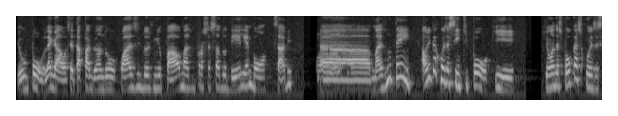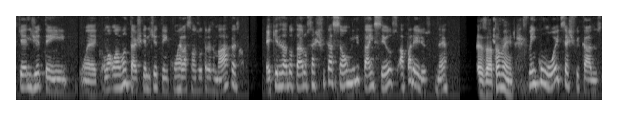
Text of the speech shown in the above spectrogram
eu, pô, legal, você tá pagando quase 2 mil pau, mas o processador dele é bom, sabe? Uhum. Uh, mas não tem. A única coisa, assim, que, pô, que, que uma das poucas coisas que a LG tem é, uma vantagem que a LG tem com relação às outras marcas é que eles adotaram certificação militar em seus aparelhos, né? Exatamente. Eles vêm com oito certificados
